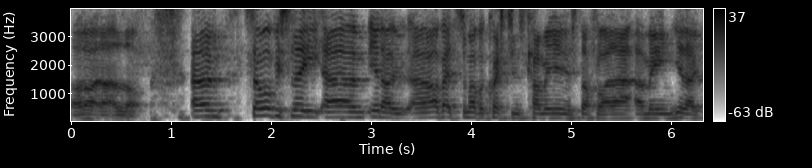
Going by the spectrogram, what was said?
I like that a lot. Um, so obviously, um, you know, uh, I've had some other questions coming in and stuff like that. I mean, you know,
